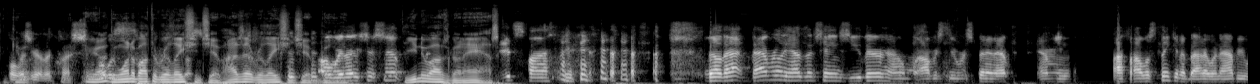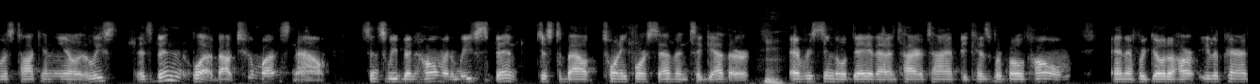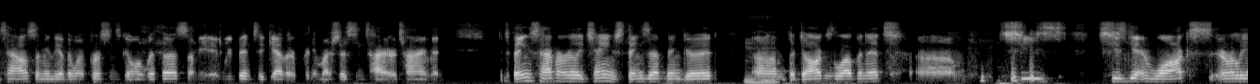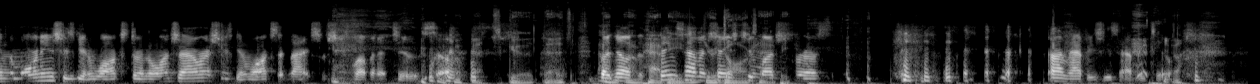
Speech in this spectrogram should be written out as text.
what was your other question? You know, the one about the relationship. How's that relationship? oh, relationship. You knew I was going to ask. It's fine. no, that that really hasn't changed either. Um, obviously, we're spending. I mean, I, I was thinking about it when Abby was talking. You know, at least it's been what about two months now since we've been home and we've spent just about 24/7 together hmm. every single day that entire time because we're both home and if we go to our, either parent's house I mean the other one person's going with us I mean we've been together pretty much this entire time and things haven't really changed things have been good mm-hmm. um, the dog's loving it um, she's she's getting walks early in the morning. She's getting walks during the lunch hour. She's getting walks at night, so she's loving it too. So that's good. That's, but I'm, no, I'm things haven't changed too much for us. I'm happy she's happy too. Yeah.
